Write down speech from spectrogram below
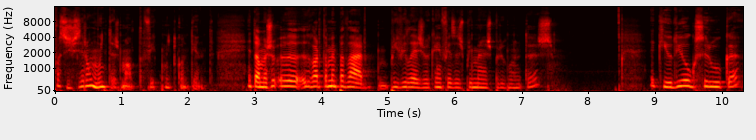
vocês fizeram muitas, malta, fico muito contente. Então, mas eh, agora também para dar privilégio a quem fez as primeiras perguntas. Aqui o Diogo Ceruca.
